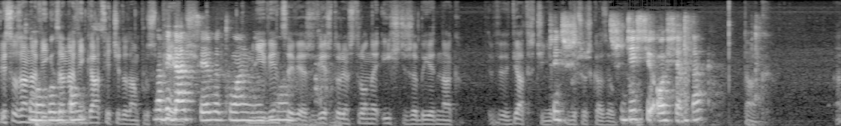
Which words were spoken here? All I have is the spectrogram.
Wiesz co, za, Co nawig- za nawigację ci dodam plus Nawigację 5. ewentualnie. Mniej więcej no. wiesz, wiesz, w którą stronę iść, żeby jednak wiatr ci nie, Czyli nie przeszkadzał. 38, tak? Tak. Eee,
